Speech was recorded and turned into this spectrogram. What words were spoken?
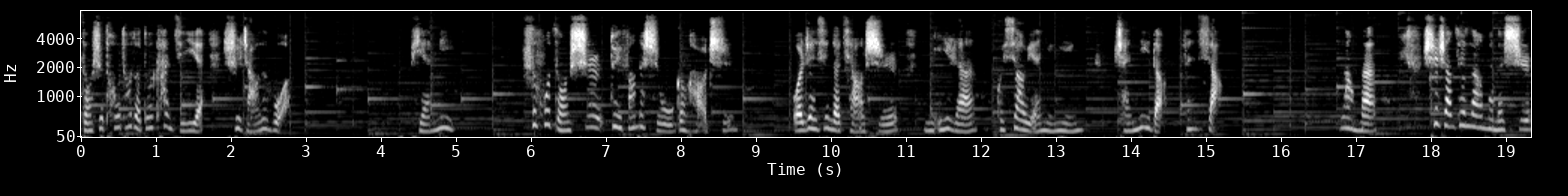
总是偷偷的多看几眼睡着的我，甜蜜。似乎总是对方的食物更好吃，我任性的抢食，你依然会笑颜盈盈，沉溺的分享。浪漫，世上最浪漫的事，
